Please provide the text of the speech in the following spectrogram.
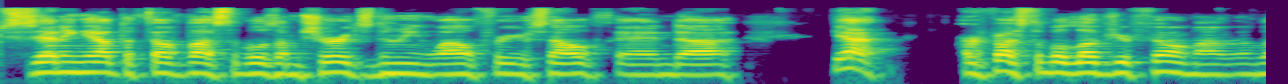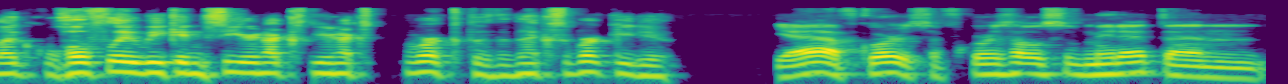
sending out the film festivals. I'm sure it's doing well for yourself. And uh, yeah, our festival loved your film. I'm like, hopefully we can see your next your next work, the, the next work you do. Yeah, of course, of course, I'll submit it. And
